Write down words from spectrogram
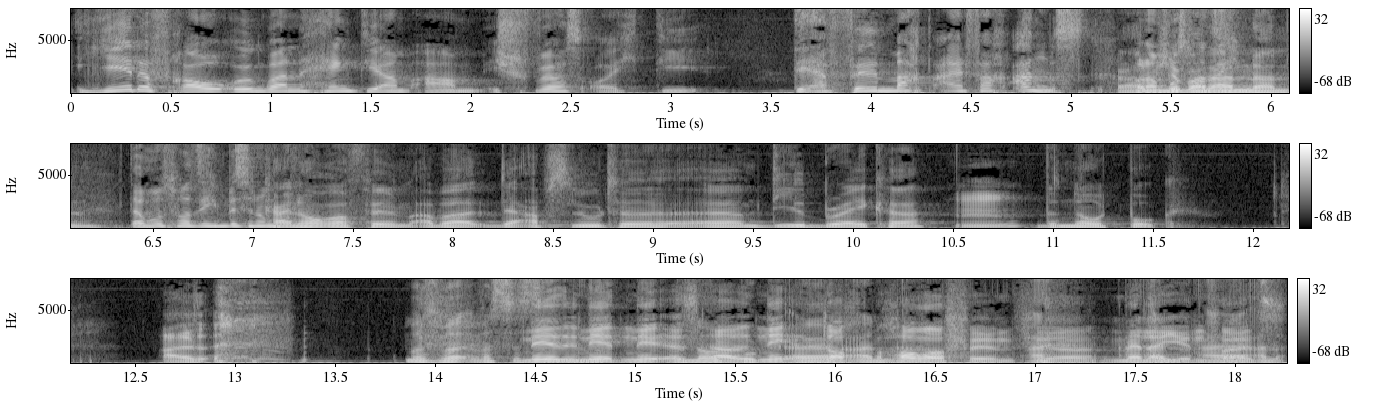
Jede Frau irgendwann hängt dir am Arm. Ich schwör's euch, die, der Film macht einfach Angst. Ja, Und da muss, man einen sich, anderen. da muss man sich ein bisschen um. Kein Horrorfilm, aber der absolute ähm, Dealbreaker, Mhm. The Notebook. Also, Was, was ist nee, denn- nee, nee, es, äh, Notebook, nee äh, doch, an- Horrorfilm für Männer An- jedenfalls. An, an,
